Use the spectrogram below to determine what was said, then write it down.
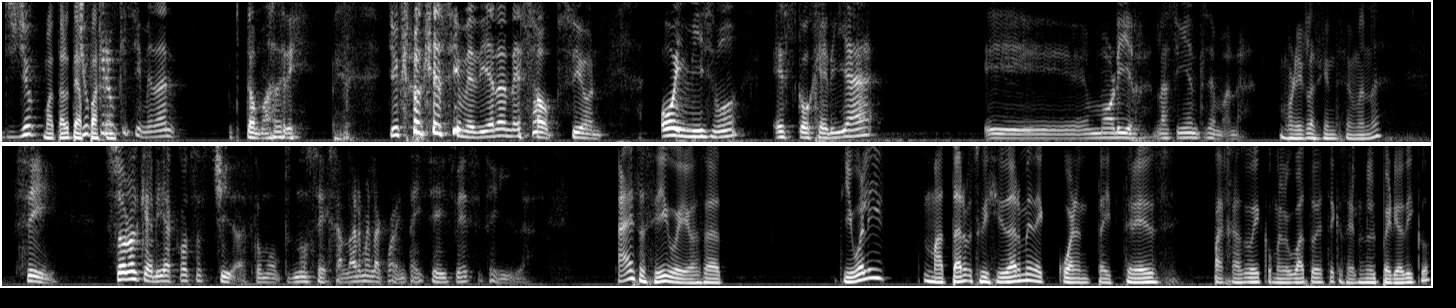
Yo, matarte a yo pajas. creo que si me dan... Puta madre. Yo creo que si me dieran esa opción hoy mismo, escogería eh, morir la siguiente semana. morir la siguiente semana. Sí. Solo que haría cosas chidas, como, pues no sé, jalármela 46 veces seguidas. Ah, eso sí, güey. O sea, igual y matar, suicidarme de 43 pajas, güey, como el vato este que salió en el periódico.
